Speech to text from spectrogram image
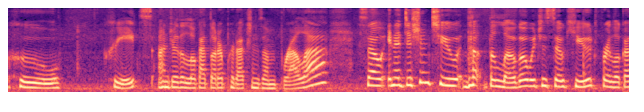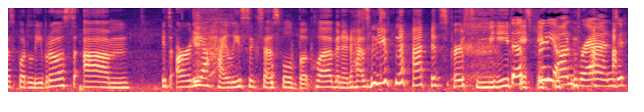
who creates under the Locatora Productions umbrella. So, in addition to the, the logo, which is so cute for Locas por Libros, um, it's already a highly successful book club and it hasn't even had its first meeting. That's pretty on brand.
